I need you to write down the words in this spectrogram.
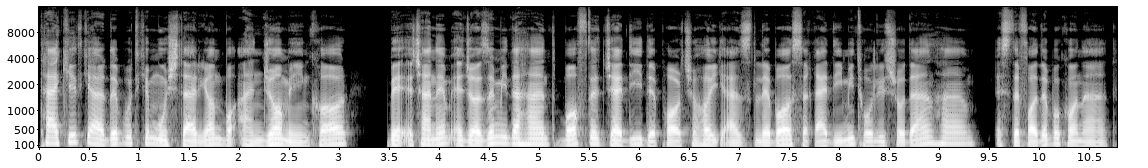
تاکید کرده بود که مشتریان با انجام این کار به H&M اجازه می‌دهند بافت جدید پارچه هایی از لباس قدیمی تولید شدن هم استفاده بکنند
